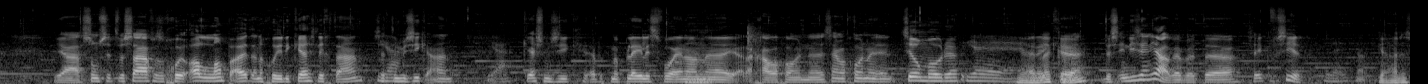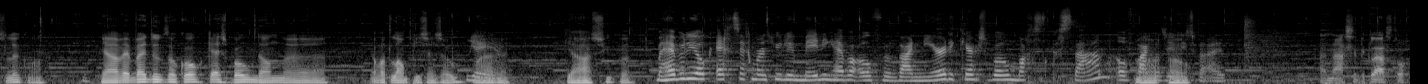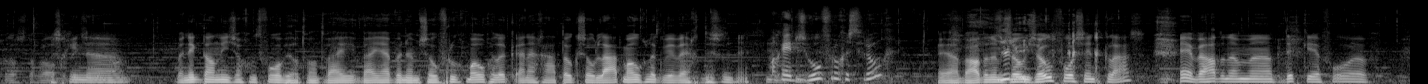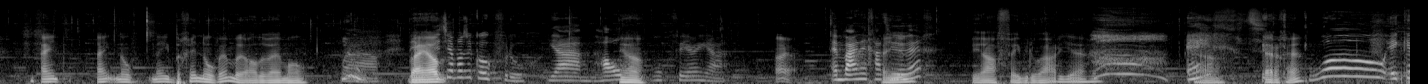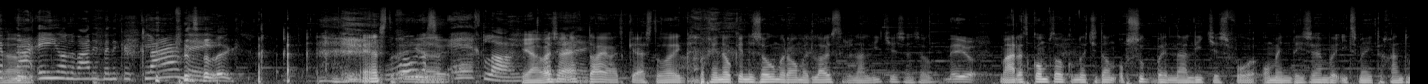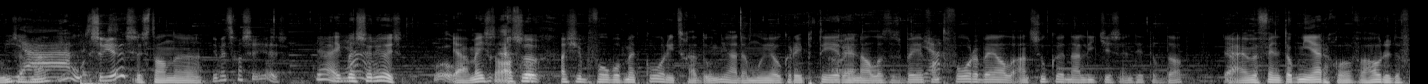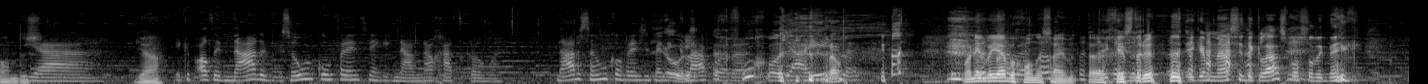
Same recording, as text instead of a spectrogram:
Ja, soms zitten we s'avonds, dan gooi je alle lampen uit en dan gooi je de kerstlichten aan. Zet Ja. de muziek aan. Ja. Kerstmuziek, heb ik mijn playlist voor. En dan, eh, ja, dan gaan we gewoon, eh, zijn we gewoon in chill mode. Ja, ja, ja. Ja, En ik, lekker, eh, hè? Dus in die zin, ja, we hebben het eh, zeker versierd. Leuk. Ja, dat is leuk man. Ja, wij, wij doen het ook hoor. Kerstboom dan eh, ja, wat lampjes en zo. Ja, maar, ja. eh, ja, super. Maar hebben jullie ook echt, zeg maar, dat jullie een mening hebben over wanneer de kerstboom mag staan? Of maakt Oh, dat jullie oh. niet zo uit? Ja, naast Sinterklaas toch, dat is toch wel... Misschien iets eh. Ben ik dan niet zo'n goed voorbeeld. Want wij, wij hebben hem zo vroeg mogelijk. En hij gaat ook zo laat mogelijk weer weg. Dus Oké, dus hoe vroeg is het vroeg? ja, we hadden hem Jullie. sowieso voor Sinterklaas. Nee, we hadden hem eh, dit keer voor eh, eind, eind nee, begin november hadden wij hem al. Wauw. Wij Nee, Dit was ik ook vroeg. Ja, half Ja. ongeveer, ja. Ah ja. En wanneer gaat En hij weer weg? Ja, februari ergens. Echt? Ja, erg hè? Wow, ik heb Ja. na 1 januari ben ik er klaar Dat is wel mee. leuk. Ernstig. Wow, dat is echt lang. Ja, wij Oh, zijn nee. echt diehard kerst hoor. Ik begin ook in de zomer al met luisteren naar liedjes en zo. Nee joh. Maar dat komt ook omdat je dan op zoek bent naar liedjes voor om in december iets mee te gaan doen, zeg maar. Precies. serieus? Dus dan, eh, Je bent gewoon serieus? ja, ik ben serieus. Wow. Ja, meestal als, we, als je bijvoorbeeld met koor iets gaat doen, ja, dan moet je ook repeteren Oh, ja. en alles. Dus ben je Ja? van tevoren ben je al aan het zoeken naar liedjes en dit of dat. Ja, Ja. en we vinden het ook niet erg hoor, we houden ervan. Dus ja, Ja, ik heb altijd na de zomerconferentie denk ik, nou, nou gaat het komen. Na de zomerconferentie ben Yo, ik klaar voor... eh, vroeg. Ja, heerlijk. wanneer ben jij begonnen, Simon? Eh, Ik heb- gisteren? ik heb na Sinterklaas pas dat ik denk,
